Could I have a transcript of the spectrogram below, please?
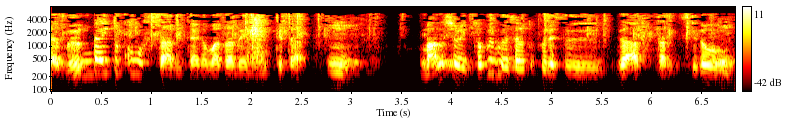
はムーンライトコースターみたいな技名に言ってた、うん。真後ろに飛ぶムーンサルトプレスがあったんですけど、うん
